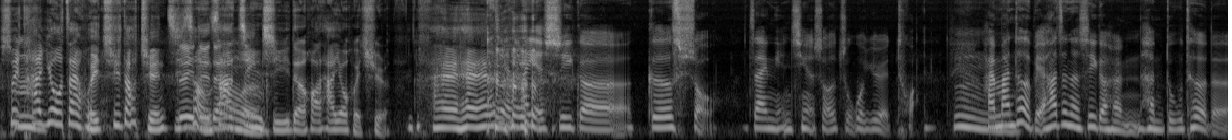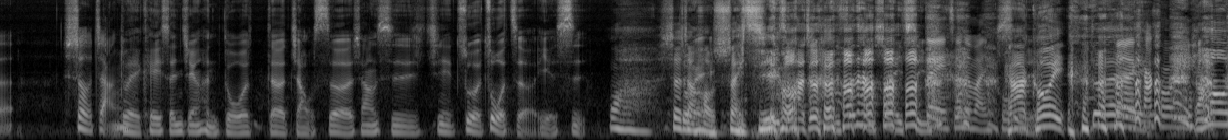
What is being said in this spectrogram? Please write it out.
所以他又再回去到拳击场上近期的话，他又回去了，而且他也是一个歌手，在年轻的时候组过乐团，嗯，还蛮特别。他真的是一个很很独特的社长，对，可以身兼很多的角色，像是作作者也是。哇，社长好帅气哦！他就真的很帅气，对，真的蛮酷卡可以，对，卡可以。然后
